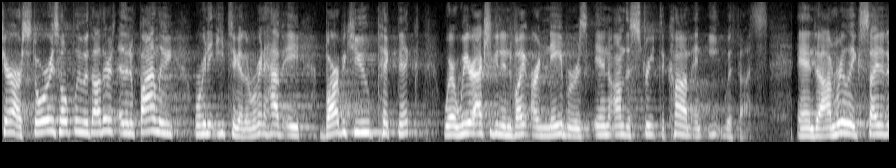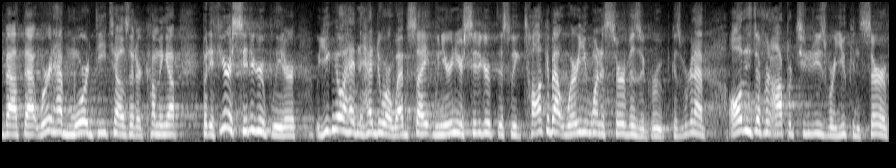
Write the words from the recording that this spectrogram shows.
share our stories hopefully with others and then finally we're going to eat together we're going to have a barbecue picnic where we are actually going to invite our neighbors in on the street to come and eat with us and uh, I'm really excited about that. We're going to have more details that are coming up. But if you're a city group leader, you can go ahead and head to our website. When you're in your city group this week, talk about where you want to serve as a group because we're going to have all these different opportunities where you can serve.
